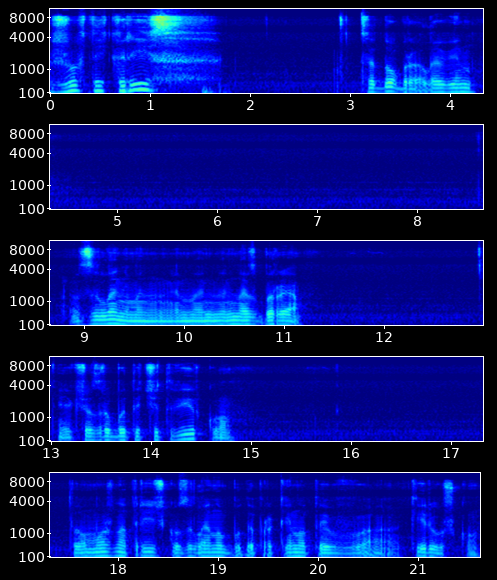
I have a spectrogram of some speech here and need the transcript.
Жовтий кріс. Це добре, але він. Зелені мене не, збере. Якщо зробити четвірку, то можна трієчку зелену буде прокинути в е, Кирюшку.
